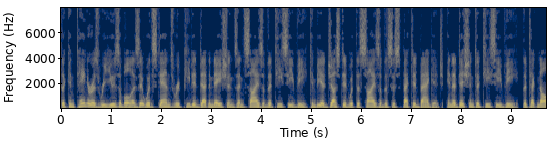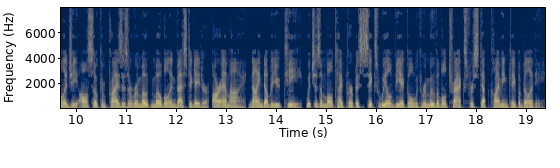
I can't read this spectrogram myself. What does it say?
The container is reusable as it withstands repeated detonations and size of the TCV can be adjusted with the size of the suspected baggage. In addition to TCV, the technology also comprises a remote mobile investigator RMI 9WT, which is a multi-purpose six-wheel vehicle with removable tracks for step climbing capability.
